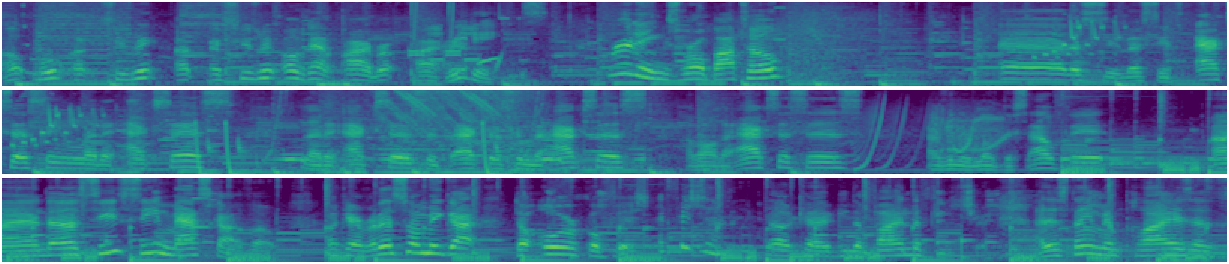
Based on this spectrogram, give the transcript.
Oh, move. Uh, excuse me. Uh, excuse me. Oh, damn. All right, bro. All right. Greetings. Greetings, Roboto. Uh, let's see. Let's see. It's accessing. Let it access. Let it access. It's accessing the access of all the accesses. I really love this outfit. And uh, CC mascot vote. Okay, for this one we got the Oracle fish. A fish that okay, can define the future. As its name implies, as it's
